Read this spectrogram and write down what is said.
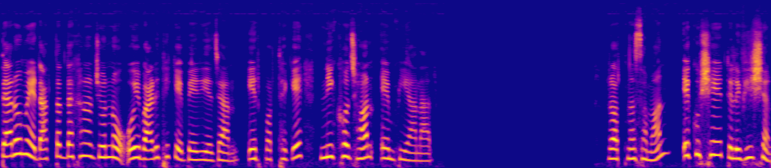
তেরো মে ডাক্তার দেখানোর জন্য ওই বাড়ি থেকে বেরিয়ে যান। এরপর থেকে নিখোঁজ হন এমপি আনার। রত্না সামান, একুশে টেলিভিশন।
